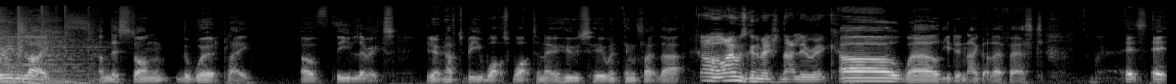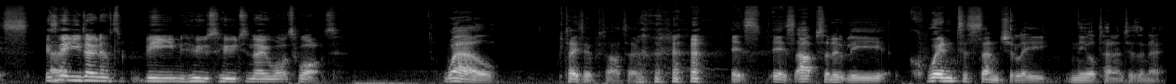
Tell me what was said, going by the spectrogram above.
really like on this song the wordplay of the lyrics. You don't have to be what's what to know who's who and things like that. oh, I was going to mention that lyric. Oh well, you didn't. I got there first. It's it's Isn't uh, it? You don't have to be who's who to know what's what. well, potato potato. it's it's absolutely quintessentially Neil Tennant, isn't it?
